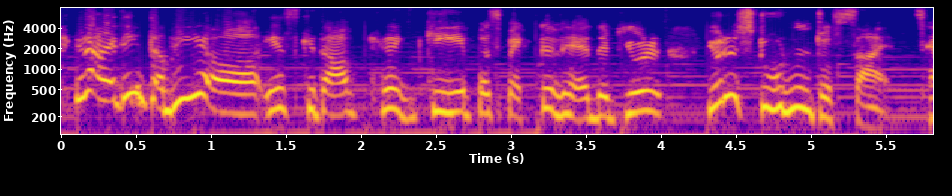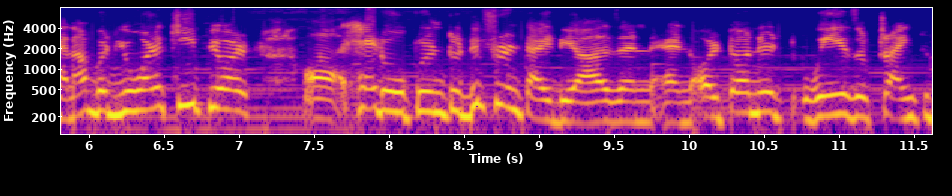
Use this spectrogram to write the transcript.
you know I think तभी इस किताब की ये पर्सपेक्टिव है that you're you're a student of science है ना but you want keep your head open to different ideas and and alternate ways of trying to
